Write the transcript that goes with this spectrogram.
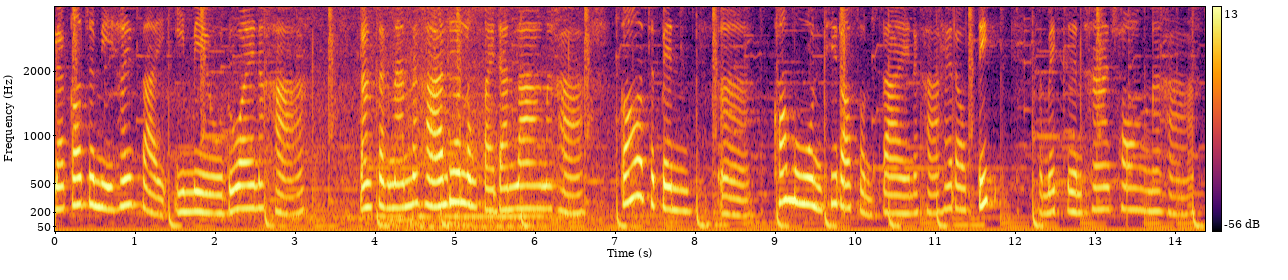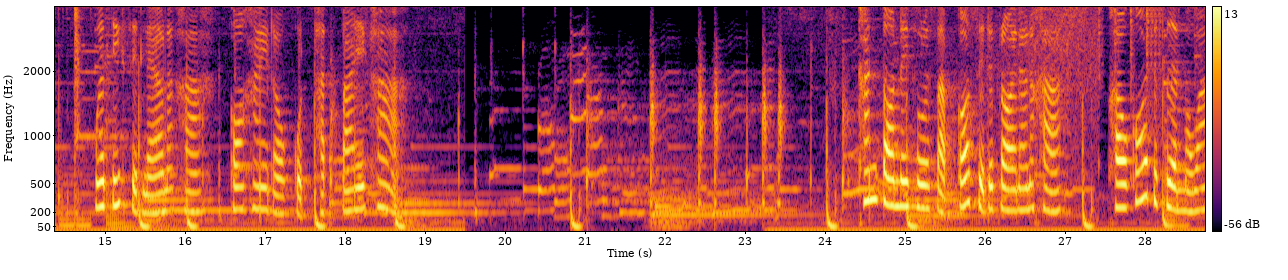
แล้วก็จะมีให้ใส่อีเมลด้วยนะคะ หลังจากนั้นนะคะเลื่อนลงไปด้านล่างนะคะ ก็จะเป็นข้อมูลที่เราสนใจนะคะ ให้เราติ๊กไม่เกิน 5 ช่องนะคะ เมื่อติ๊กเสร็จแล้วนะคะ ก็ให้เรากดถัดไปค่ะ ขั้นตอนในโทรศัพท์ก็เสร็จเรียบร้อยแล้วนะคะ เขาก็จะเตือนมาว่า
